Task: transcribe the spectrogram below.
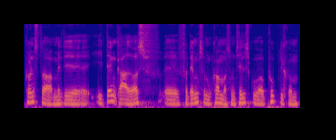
kunstnere, men det er i den grad også øh, for dem, som kommer som tilskuere og publikum.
